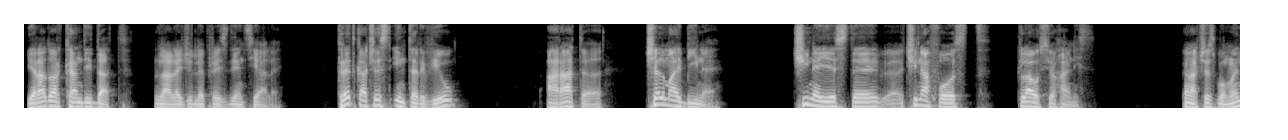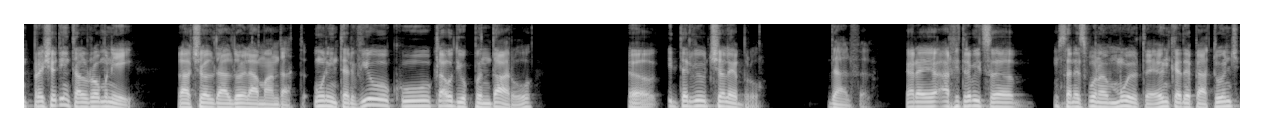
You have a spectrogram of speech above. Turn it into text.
era doar candidat la alegerile prezidențiale. Cred că acest interviu arată cel mai bine cine este, cine a fost Klaus Iohannis. În acest moment, președinte al României, la cel de-al doilea mandat. Un interviu cu Claudiu Pândaru, uh, interviu celebru, de altfel, care ar fi trebuit să, să ne spună multe încă de pe atunci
